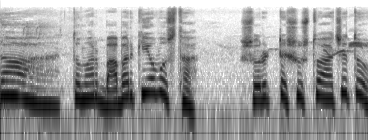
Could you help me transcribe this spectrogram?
দা তোমার বাবার কি অবস্থা? শরীরটা সুস্থ আছে তো?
